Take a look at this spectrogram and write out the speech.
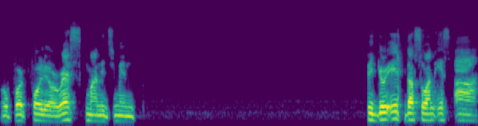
of portfolio risk management. Figure 8 thus one is a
